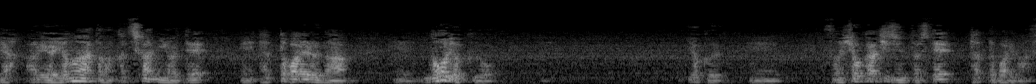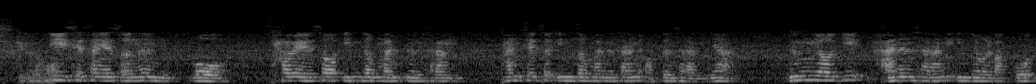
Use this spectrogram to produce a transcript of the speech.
やあるいは世の中の価値観において、 えー尊ばれるのは、えー能力をえーよく、えーその評価基準として尊ばれますけれども 이 세상에서는 뭐 사회에서 인정받는 사람, 단체에서 인정받는 사람이 어떤 사람이냐? 능력이 많은 사람이 인정을 받고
